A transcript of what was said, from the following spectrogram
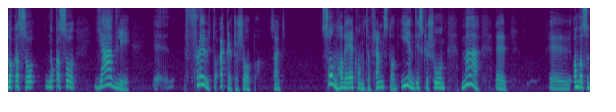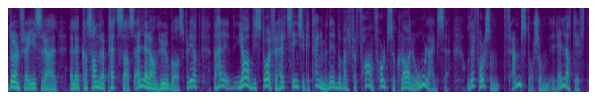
Noe så, noe så jævlig eh, flaut og ekkelt å se på, sant? Sånn hadde jeg kommet til å fremstå i en diskusjon med eh, eh, ambassadøren fra Israel, eller Cassandra Petzas, eller han Hugos. Fordi at det her, er- Ja, de står for helt sinnssyke ting, men det er da vel for faen folk som klarer å ordlegge seg. Og det er folk som fremstår som relativt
